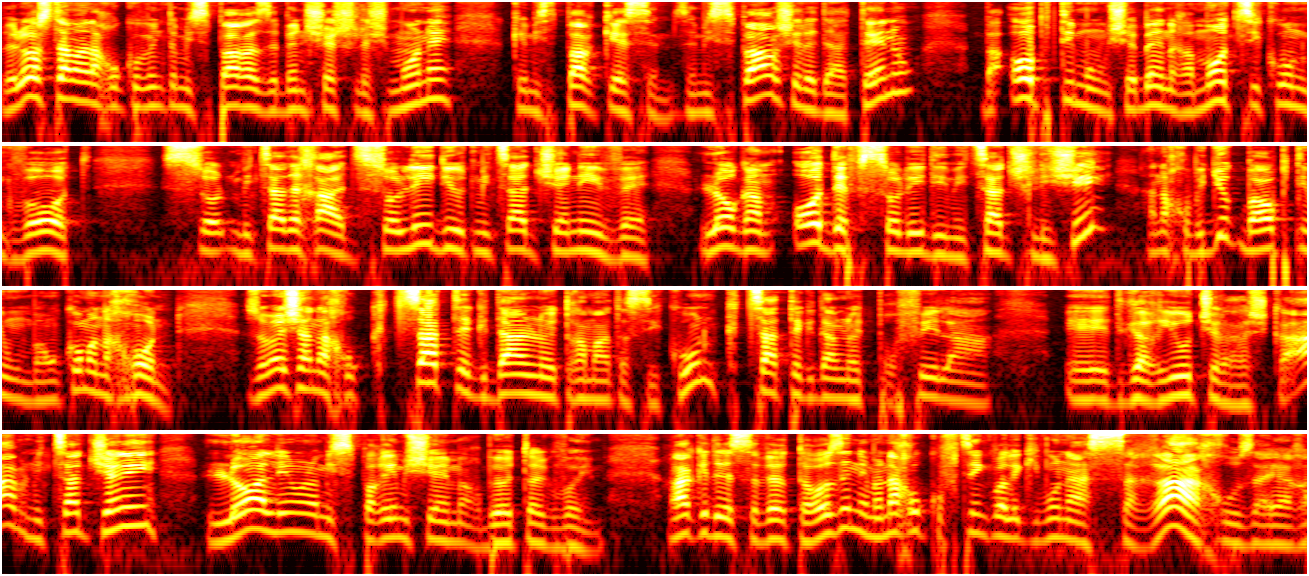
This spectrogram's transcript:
ולא סתם אנחנו קובעים את המספר הזה בין 6 ל-8 כמספר קסם. זה מספר שלדעתנו, באופטימום שבין רמות סיכון גבוהות סול, מצד אחד, סולידיות מצד שני, ולא גם עודף סולידי מצד שלישי, אנחנו בדיוק באופטימום, במקום הנכון. זאת אומרת שאנחנו קצת הגדלנו את רמת הסיכון, קצת הגדלנו את פרופיל האתגריות של ההשקעה, ומצד שני, לא עלינו למספרים שהם הרבה יותר גבוהים. רק כדי לסבר את האוזן, אם אנחנו קופצים כבר לכיוון ה-10% IRR.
